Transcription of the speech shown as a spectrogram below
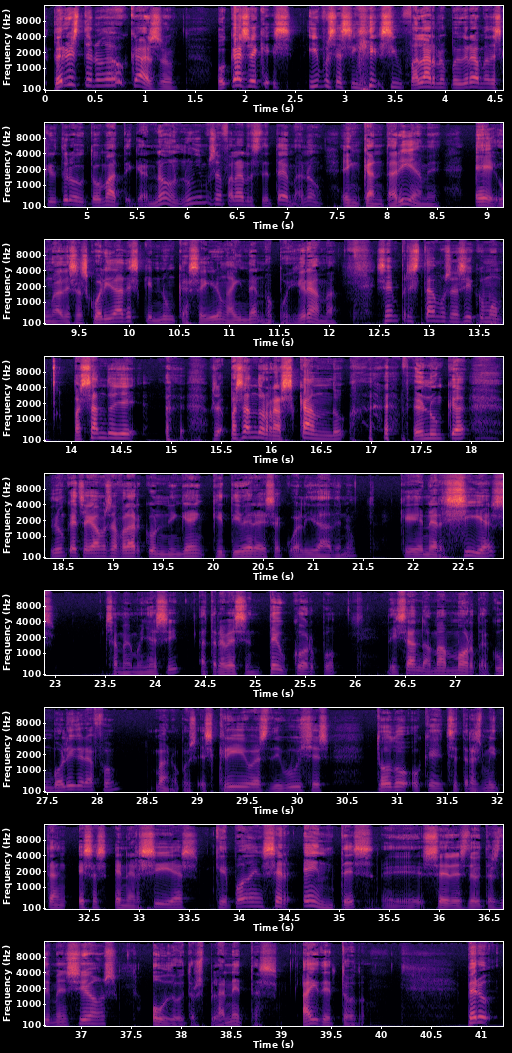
Pero isto non é o caso. O caso é que imos a seguir sin falar no programa de escritura automática. Non, non imos a falar deste tema, non. Encantaríame. É unha desas cualidades que nunca seguiron aínda no poigrama. Sempre estamos así como pasándolle o sea, pasando rascando, pero nunca nunca chegamos a falar con ninguén que tivera esa cualidade, non? Que enerxías, chamémoñe así, atravesen teu corpo, deixando a man morta cun bolígrafo, bueno, pois escribas, dibuxes, todo o que che transmitan esas enerxías que poden ser entes, eh, seres de outras dimensións ou de outros planetas. Hai de todo. Pero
